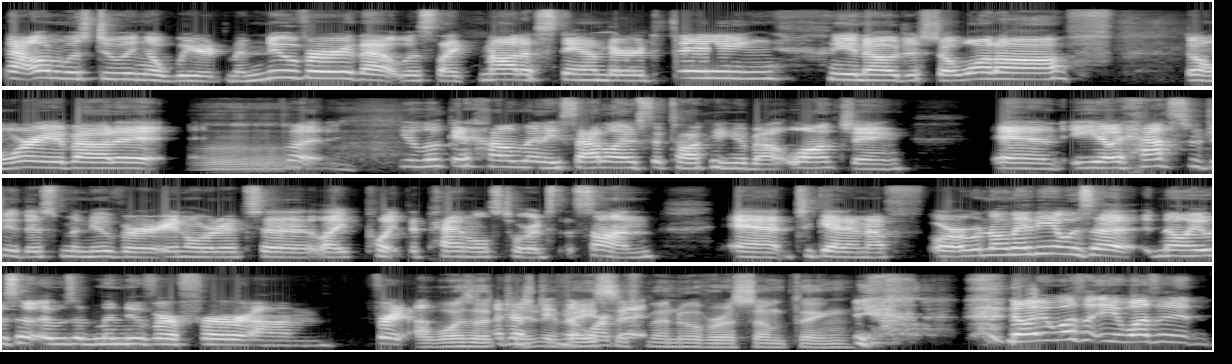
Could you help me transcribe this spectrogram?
That one was doing a weird maneuver. That was like not a standard thing, you know, just a one off. Don't worry about it. But- you look at how many satellites they're talking about launching and you know it has to do this maneuver in order to like point the panels towards the sun and to get enough or no maybe it was a no it was a, it was a maneuver for um for or was it an evasive maneuver or something? no it wasn't it wasn't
